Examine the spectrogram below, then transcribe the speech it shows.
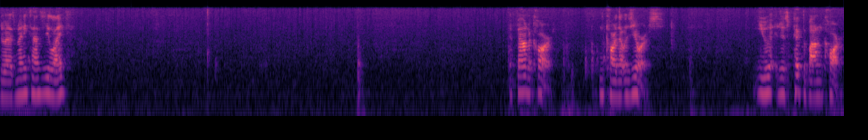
Do it as many times as you like. I found a card, a card that was yours. You just pick the bottom card.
